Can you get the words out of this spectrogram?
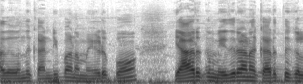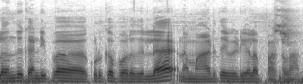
அதை வந்து கண்டிப்பாக நம்ம எடுப்போம். யாருக்கும் எதிரான கருத்துக்கள் வந்து கண்டிப்பாக கொடுக்க போகிறதில்ல நம்ம அடுத்த வீடியோவில் பார்க்கலாம்.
